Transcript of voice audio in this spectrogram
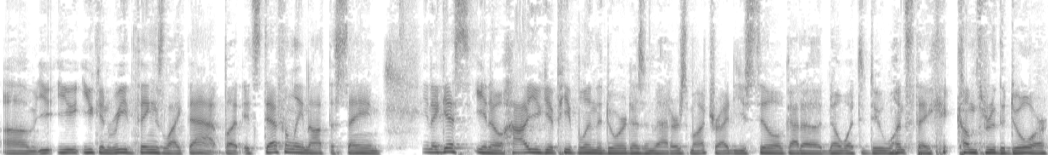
Um, you, you you can read things like that, but it's definitely not the same. And I guess you know how you get people in the door doesn't matter as much, right? You still got to know what to do once they come through the door.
